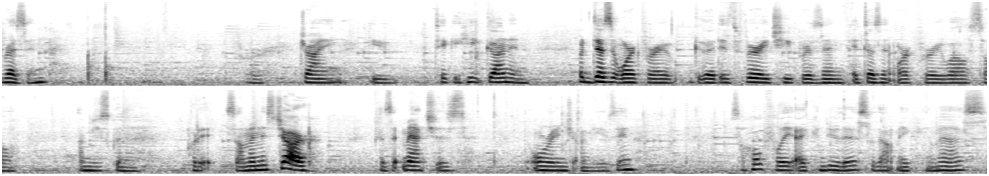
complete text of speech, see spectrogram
resin for drying. You take a heat gun and, but it doesn't work very good. It's very cheap resin. It doesn't work very well, so I'm just gonna put it some in this jar because it matches the orange I'm using. So hopefully I can do this without making a mess.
